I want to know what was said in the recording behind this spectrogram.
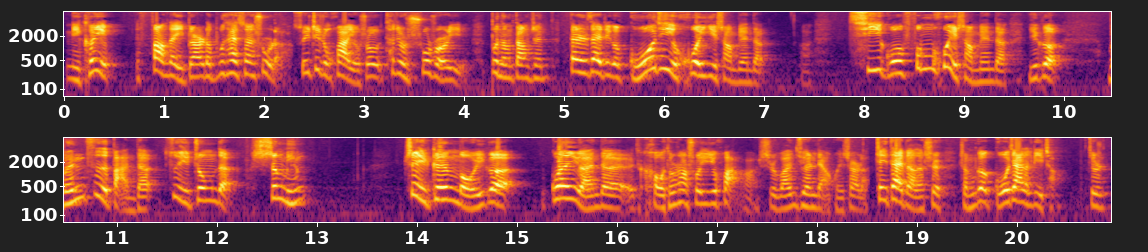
你可以放在一边都不太算数的。所以这种话有时候他就是说说而已，不能当真。但是在这个国际会议上边的啊，七国峰会上边的一个文字版的最终的声明。这跟某一个官员的口头上说一句话啊，是完全两回事儿了。这代表的是整个国家的立场，就是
